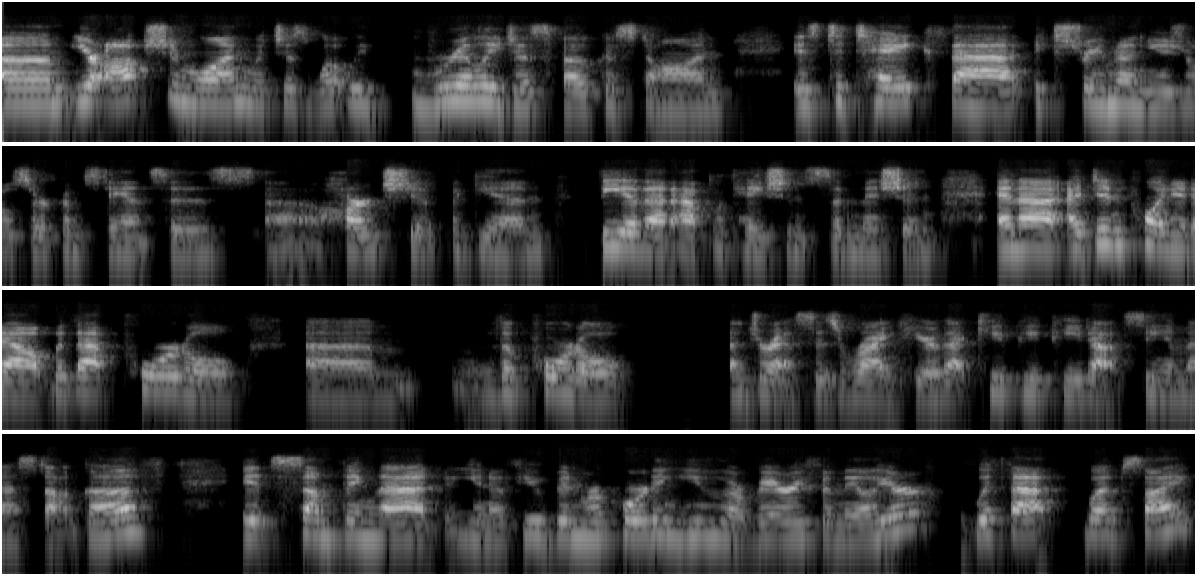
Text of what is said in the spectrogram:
Um, your option one, which is what we really just focused on, is to take that extreme and unusual circumstances uh, hardship again via that application submission. And I, I, didn't point it out, but that portal, um, the portal address is right here, that qpp.cms.gov. It's something that, you know, if you've been reporting, you are very familiar with that website.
